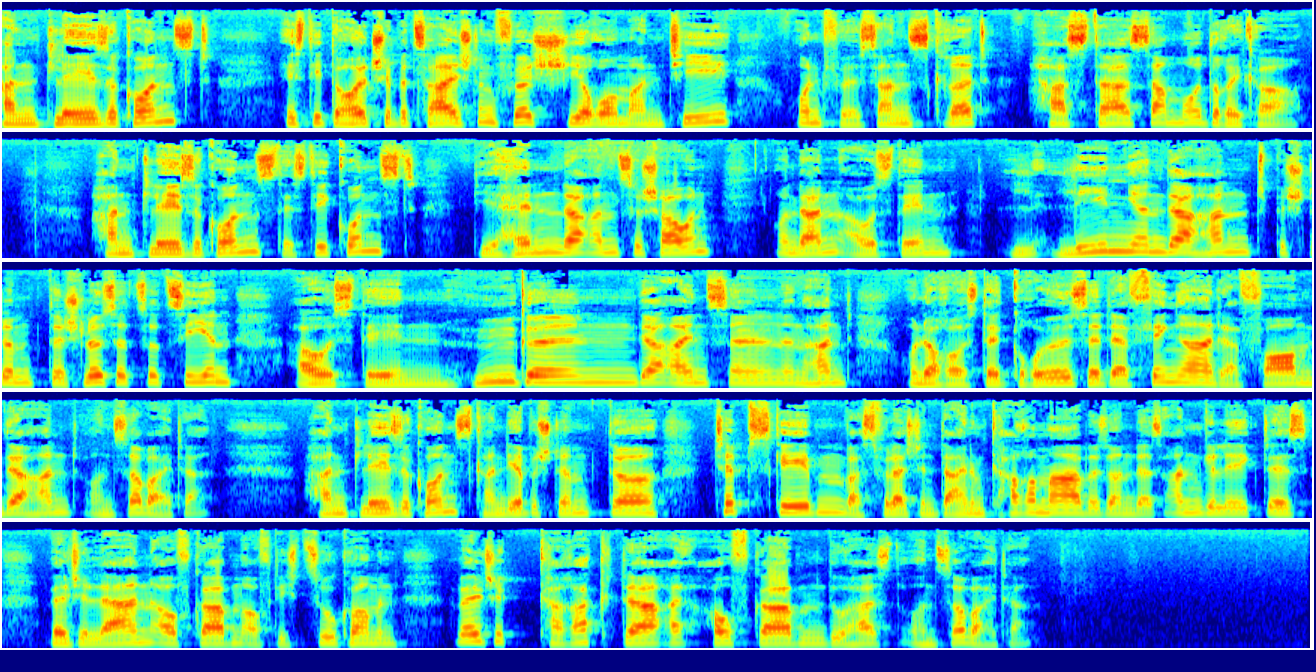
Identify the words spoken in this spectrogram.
Handlesekunst ist die deutsche Bezeichnung für Chiromantie und für Sanskrit Hasta Samudrika. Handlesekunst ist die Kunst, die Hände anzuschauen und dann aus den Linien der Hand bestimmte Schlüsse zu ziehen, aus den Hügeln der einzelnen Hand und auch aus der Größe der Finger, der Form der Hand und so weiter. Handlesekunst kann dir bestimmte Tipps geben, was vielleicht in deinem Karma besonders angelegt ist, welche Lernaufgaben auf dich zukommen, welche Charakteraufgaben du hast und so weiter.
